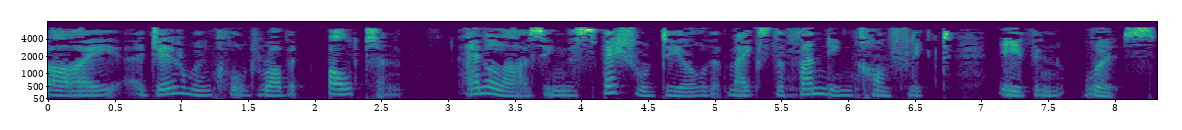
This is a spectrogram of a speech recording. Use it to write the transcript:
by a gentleman called Robert Bolton, analysing the special deal that makes the funding conflict even worse.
